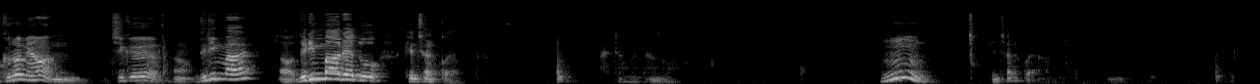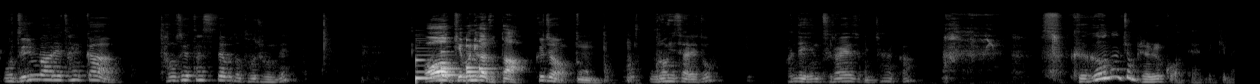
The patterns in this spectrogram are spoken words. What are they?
그러면 음, 지금 어. 느린 마을 어, 느린 마을에도 괜찮을 거예요. 살짝만 타서. 음, 괜찮을 거야. 어 느린 마을에 타니까 장수에 탔을 때보다 더 좋은데? 어 기분이가 좋다. 그죠? 음. 우렁이 쌀에도? 아, 근데 얘는 드라이해서 괜찮을까? 그거는 좀 별로일 것 같아 느낌에.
